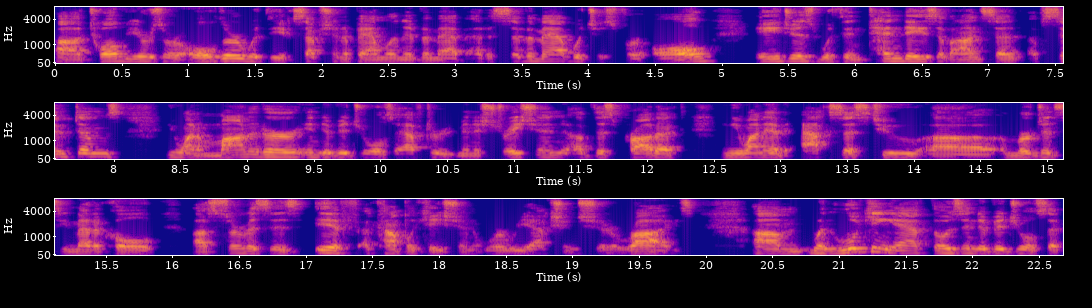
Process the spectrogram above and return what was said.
uh, 12 years or older, with the exception of bamlanivimab etesevimab, which is for all ages within 10 days of onset of symptoms. You want to monitor individuals after administration of this product, and you want to have access to uh, emergency medical uh, services if a complication or reaction should arise. Um, when looking at those individuals that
